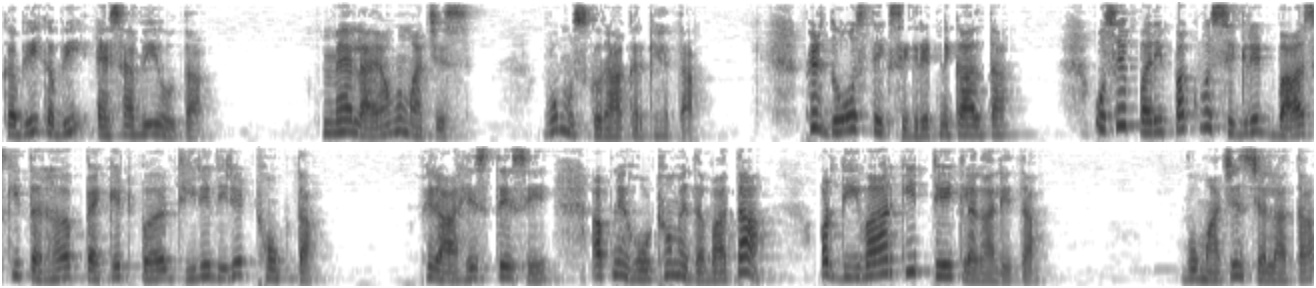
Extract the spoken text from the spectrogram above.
کبھی کبھی ایسا بھی ہوتا۔ میں لایا ہوں ماچس، وہ مسکرا کر کہتا۔ پھر دوست ایک سگریٹ نکالتا۔ اسے پریپکو سگریٹ باز کی طرح پیکٹ پر دھیرے دھیرے ٹھونکتا۔ پھر آہستے سے اپنے ہوٹھوں میں دباتا اور دیوار کی ٹیک لگا لیتا۔ وہ ماچس جلاتا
